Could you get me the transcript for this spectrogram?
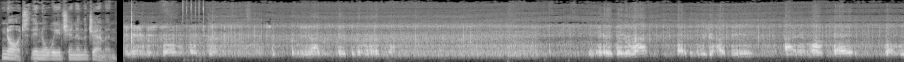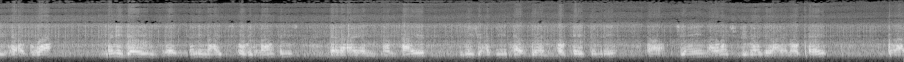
not the Norwegian and the German. My name is Donald Hudson from the United States of America. Near Biggerwatt by the Mujahideen. I am okay, but we have walked many days and many nights over the mountains, and I am I'm tired. The Mujahideen have been okay to me. Uh, Jane, I want you to know that I am okay, but I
